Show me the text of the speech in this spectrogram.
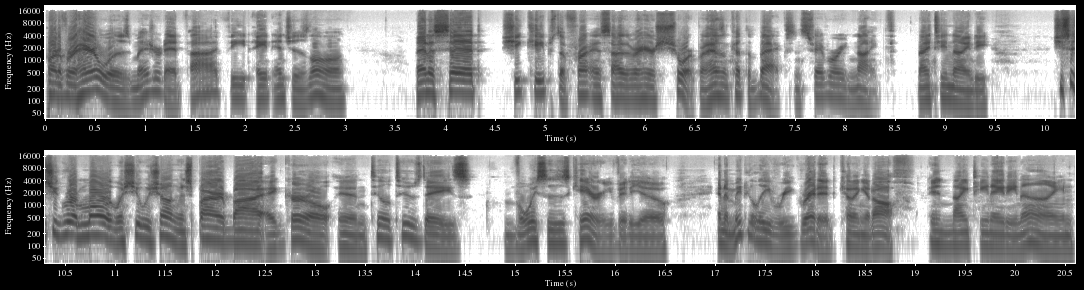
part of her hair was measured at 5 feet 8 inches long. Manis said she keeps the front and sides of her hair short but hasn't cut the back since February 9th, 1990. She said she grew a mullet when she was young, inspired by a girl in 'Til Tuesday's Voices Carry video, and immediately regretted cutting it off in 1989.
